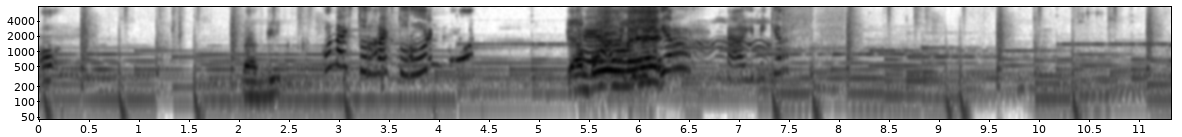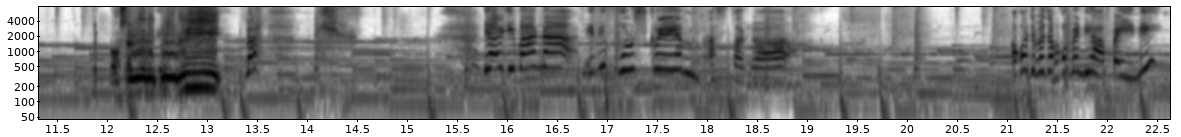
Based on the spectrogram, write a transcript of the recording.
Oh, Babi. kok naik turun naik turun? Ya kayak lagi mikir, kayak lagi mikir. Gak usah lirik-lirik. Ya gimana? Ini full screen. Astaga. Aku aja baca komen di HP ini.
